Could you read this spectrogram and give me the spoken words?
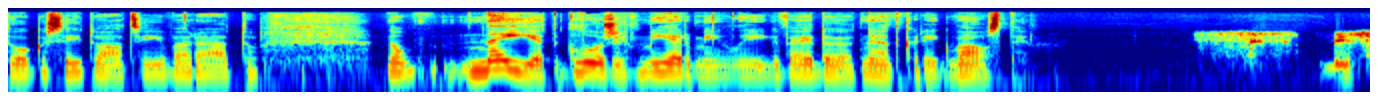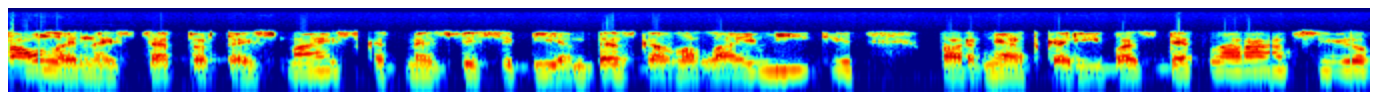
to, ka situācija varētu nu, neiet gluži miermīlīgi, veidojot neatkarīgu valsti? Bija saulainais 4. maijs, kad mēs visi bijām bezgala laimīgi par neatkarības deklarāciju,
